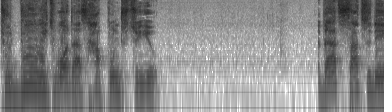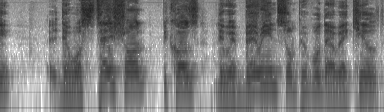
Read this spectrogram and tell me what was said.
to do with what has happened to you. That Saturday, there was tension because they were burying some people that were killed,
